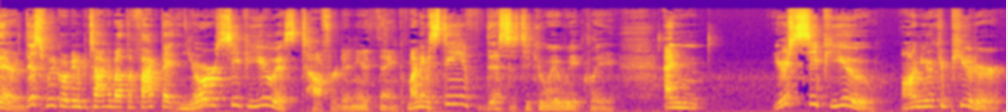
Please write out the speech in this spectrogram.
there! This week we're going to be talking about the fact that your CPU is tougher than you think. My name is Steve, this is TQA Weekly. And your CPU on your computer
